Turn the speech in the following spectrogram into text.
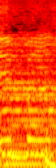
nyami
